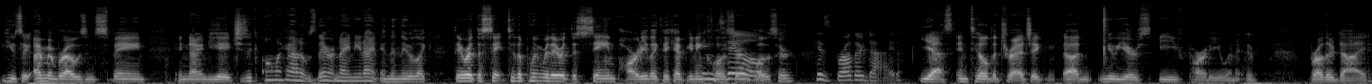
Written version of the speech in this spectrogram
he was like, I remember I was in Spain in '98. She's like, oh my god, I was there in '99, and then they were like, they were at the same to the point where they were at the same party. Like they kept getting closer and closer. His brother died. Yes, until the tragic uh, New Year's Eve party when it, brother died,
